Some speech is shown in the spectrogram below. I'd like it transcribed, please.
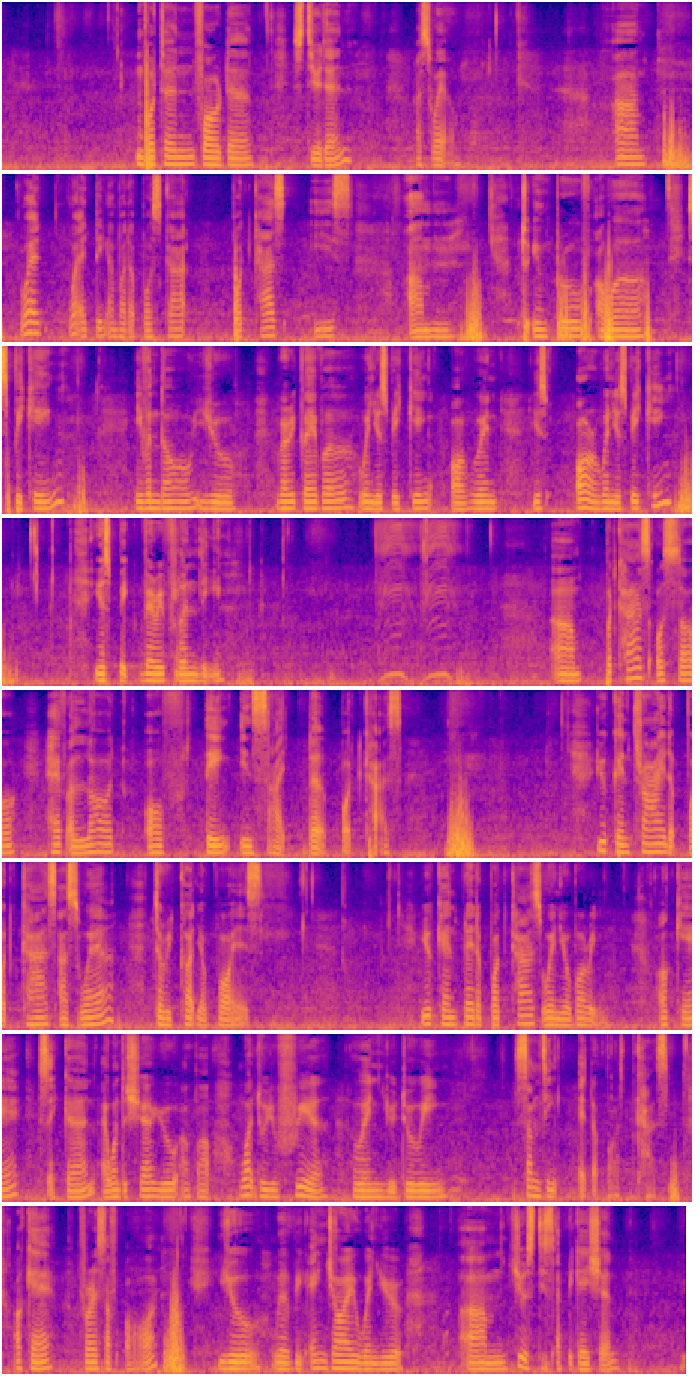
important for the student as well. Um, what what I think about a postcard podcast is um to improve our speaking. Even though you very clever when you're speaking or when you or when you're speaking you speak very fluently. Um, podcasts also have a lot of things inside the podcast. You can try the podcast as well to record your voice. You can play the podcast when you're boring. Okay second i want to share you about what do you feel when you're doing something at the podcast. Okay first of all you will be enjoy when you um, use this application.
